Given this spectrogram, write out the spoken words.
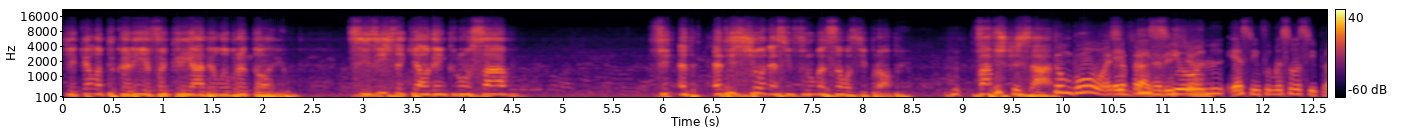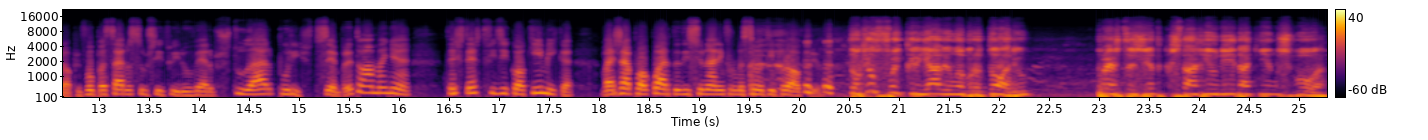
que aquela porcaria foi criada em laboratório. Se existe aqui alguém que não sabe, adicione essa informação a si próprio. Vá pesquisar. Tão bom essa frase. Adicione essa informação a si próprio. Vou passar a substituir o verbo estudar por isto, sempre. Então amanhã tens teste de físico-química, vai já para o quarto adicionar informação a ti próprio. Então aquilo foi criado em laboratório por esta gente que está reunida aqui em Lisboa.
